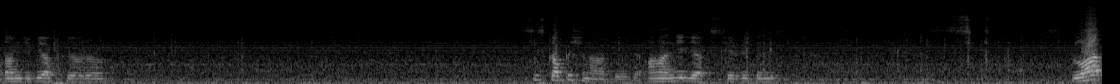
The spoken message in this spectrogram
adam gibi yapıyorum. Siz kapışın abi. Aha Nil yakıştırdı deniz. Lan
